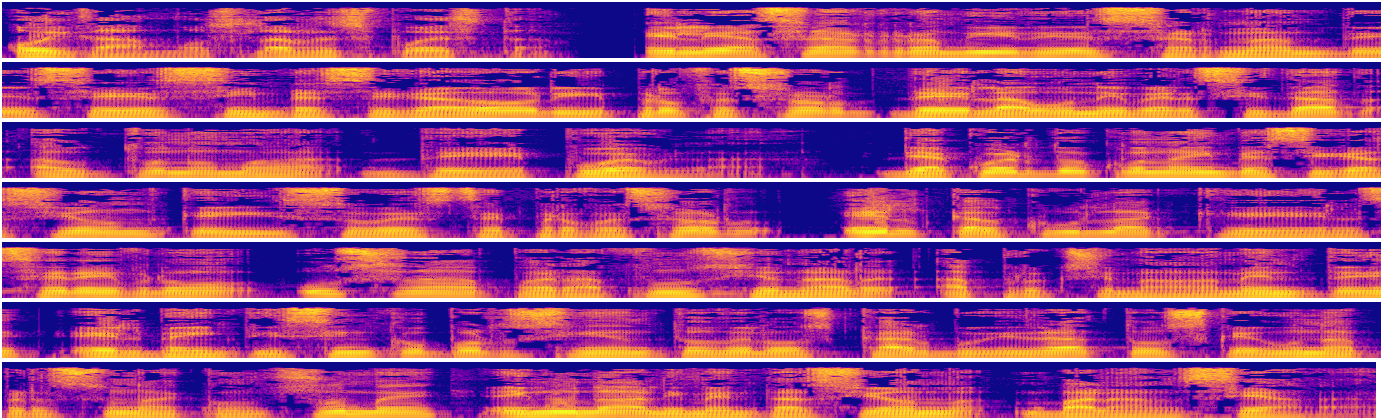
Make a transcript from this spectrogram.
Oigamos la respuesta. Eleazar Ramírez Hernández es investigador y profesor de la Universidad Autónoma de Puebla. De acuerdo con la investigación que hizo este profesor, él calcula que el cerebro usa para funcionar aproximadamente el 25% de los carbohidratos que una persona consume en una alimentación balanceada.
